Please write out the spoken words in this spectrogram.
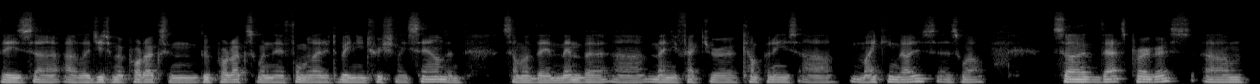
these uh, are legitimate products and good products when they're formulated to be nutritionally sound. And some of their member uh, manufacturer companies are making those as well. So that's progress. Um,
